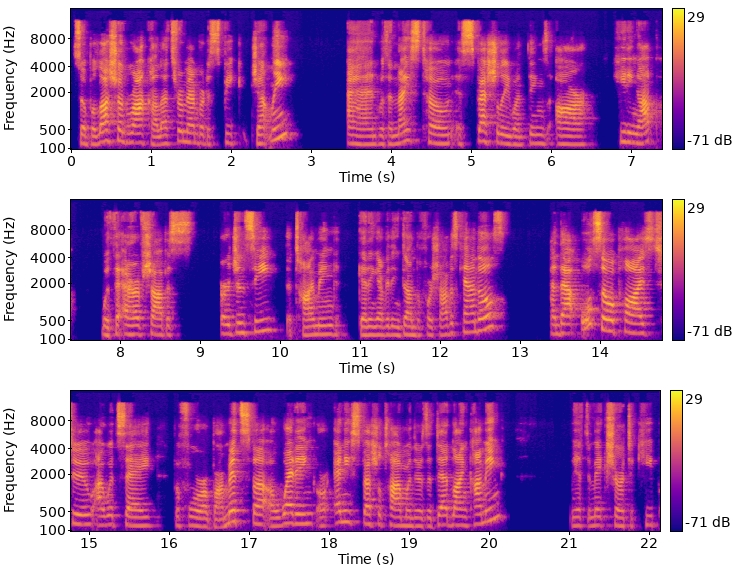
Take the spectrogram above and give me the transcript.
So, Balashon Raka, let's remember to speak gently and with a nice tone, especially when things are heating up with the Erev Shabbos urgency, the timing, getting everything done before Shabbos candles. And that also applies to, I would say, before a bar mitzvah, a wedding, or any special time when there's a deadline coming. We have to make sure to keep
